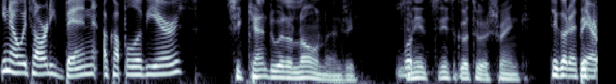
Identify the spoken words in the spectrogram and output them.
you know, it's already been a couple of years She can't do it alone, Angie. She What- needs she needs to go to a shrink. to go to therapy?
